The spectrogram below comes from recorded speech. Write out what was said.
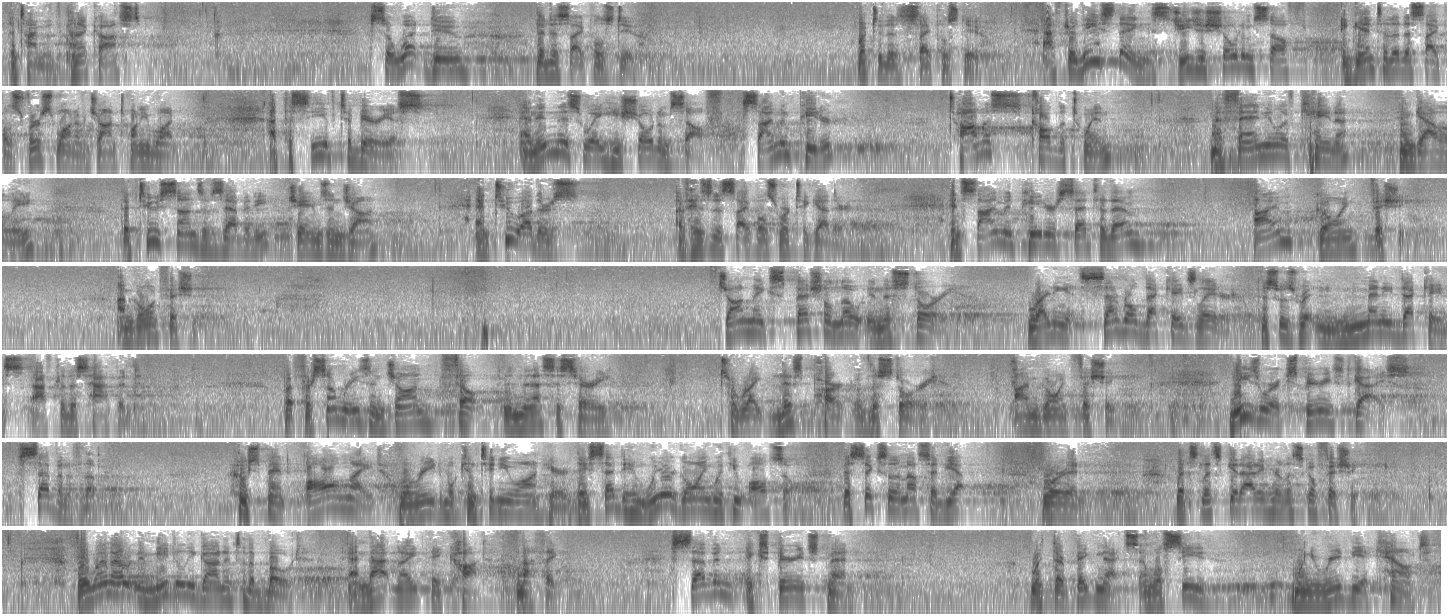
the time of the Pentecost. So, what do the disciples do? What do the disciples do? After these things, Jesus showed himself again to the disciples, verse 1 of John 21, at the Sea of Tiberias. And in this way he showed himself Simon Peter, Thomas called the twin, Nathanael of Cana in Galilee, the two sons of Zebedee, James and John, and two others of his disciples were together. And Simon Peter said to them, I'm going fishing. I'm going fishing. John makes special note in this story, writing it several decades later. This was written many decades after this happened. But for some reason, John felt necessary to write this part of the story. I'm going fishing. These were experienced guys, seven of them, who spent all night. We'll read, we'll continue on here. They said to him, We are going with you also. The six of them else said, Yep, we're in. Let's, let's get out of here, let's go fishing. They went out and immediately got into the boat, and that night they caught nothing. Seven experienced men with their big nets, and we'll see when you read the account,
